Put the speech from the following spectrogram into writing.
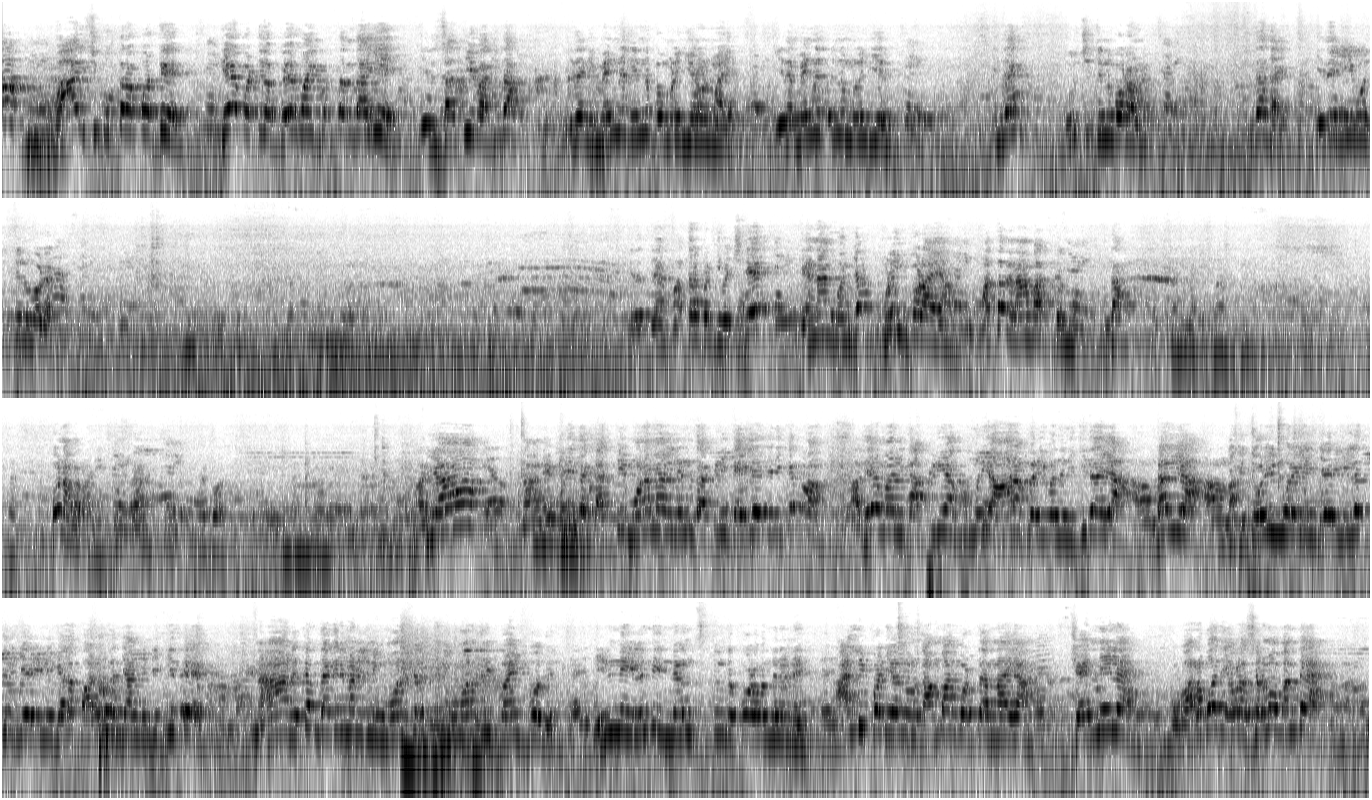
வாரிசு குத்தர போட்டு தேப்பட்டியில பேர் வாங்கி கொடுத்தேன் தாயி. இது சத்திய வாக்குதான் இதை நீ மென்னு தின்னு இப்ப முழுங்கிடும் மாயா. இதை மென்னு தின்னு முழுங்கிரு. இந்த உரிச்சு தின்னு போடணும் இதான் தாய் இதை நீ உரிச்சு தின்னு போடணும் பத்திரப்படுத்தி வச்சுட்டு தென்னாங்க கொஞ்சம் முழுங்கி போடாயா? மத்ததை நான் பார்த்துக்கணும். இந்தா. போன வரேன். ஐயா நான் எப்படி இந்த கத்தி முனமேல் நின்று அக்னி கையில ஏத்தி நிக்கணும் அதே மாதிரி நீ அக்னியா குமரி ஆரப்பரி வந்து நிக்குதாயா இல்லையா இன்னைக்கு தொழில் முறையிலும் சரி இல்லத்திலும் சரி இன்னைக்கு எல்லாம் படுகொலைஞ்சாங்க நிக்குது. நான் இருக்க தகரிமணில் நீங்க முறைச்சலுக்கு நீங்க முறைச்சு பாயிண்ட் போகுது இன்னையில இருந்து இந்த நிமிஷத்துல இருந்து கூட வந்து நின்னு அள்ளிப்படி வந்து உனக்கு அம்மா கொடுத்தாருனாயா சென்னையில இப்ப வரும்போது எவ்வளவு சிரமம் வந்த?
